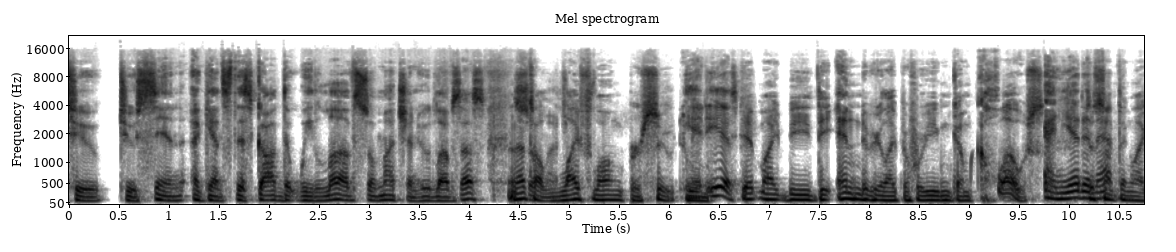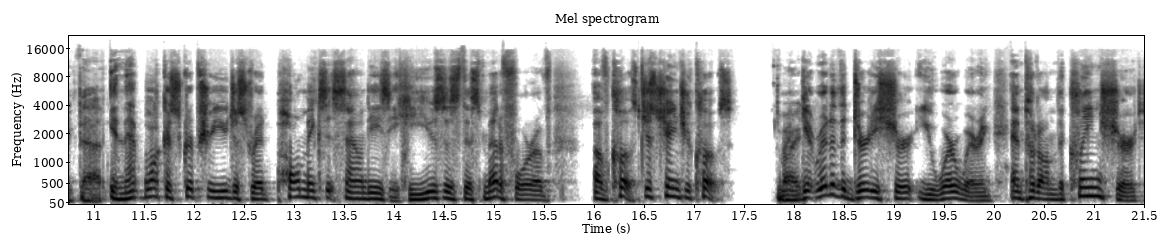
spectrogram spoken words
to to sin against this God that we love so much and who loves us. And that's so a much. lifelong pursuit. I mean, it is. It might be the end of your life before you even come close. And yet, in to that, something like that, in that block of scripture you just read, Paul makes it sound easy. He uses this metaphor of of clothes. Just change your clothes. Right. Get rid of the dirty shirt you were wearing and put on the clean shirt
